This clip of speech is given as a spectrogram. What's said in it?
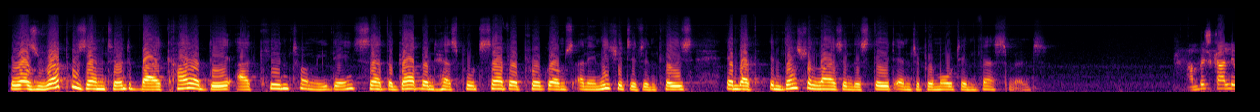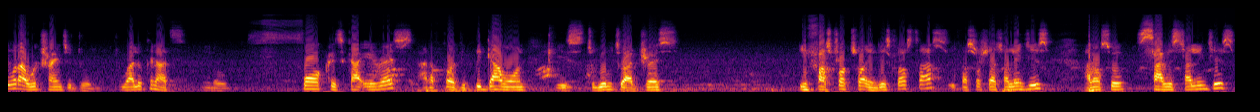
was represented by Kayode Akintomide, said the government has put several programs and initiatives in place in that industrializing the state and to promote investment. And basically, what are we trying to do? We're looking at, you know, four critical areas, and of course, the bigger one is to be able to address infrastructure in these clusters, infrastructure challenges, and also service challenges,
